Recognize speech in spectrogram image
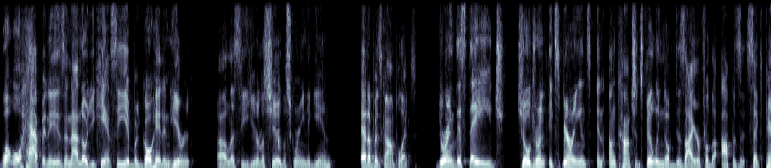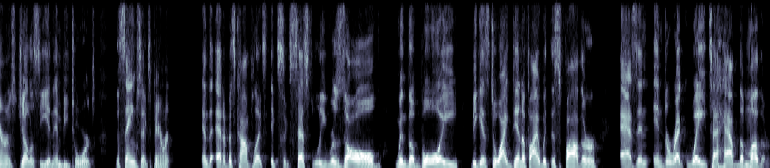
what will happen is, and I know you can't see it, but go ahead and hear it. Uh, let's see here. Let's share the screen again. Oedipus complex. During this stage, children experience an unconscious feeling of desire for the opposite sex parents, jealousy, and envy towards the same sex parent. And the Oedipus complex is successfully resolved when the boy begins to identify with his father as an indirect way to have the mother.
